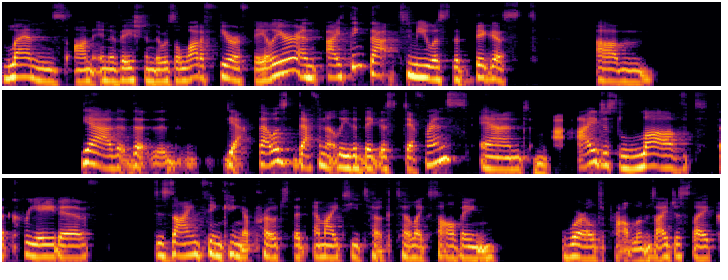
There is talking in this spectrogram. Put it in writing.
lens on innovation. There was a lot of fear of failure. And I think that to me was the biggest, um, yeah, the, the, the yeah, that was definitely the biggest difference. And mm. I just loved the creative design thinking approach that MIT took to like solving world problems. I just like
